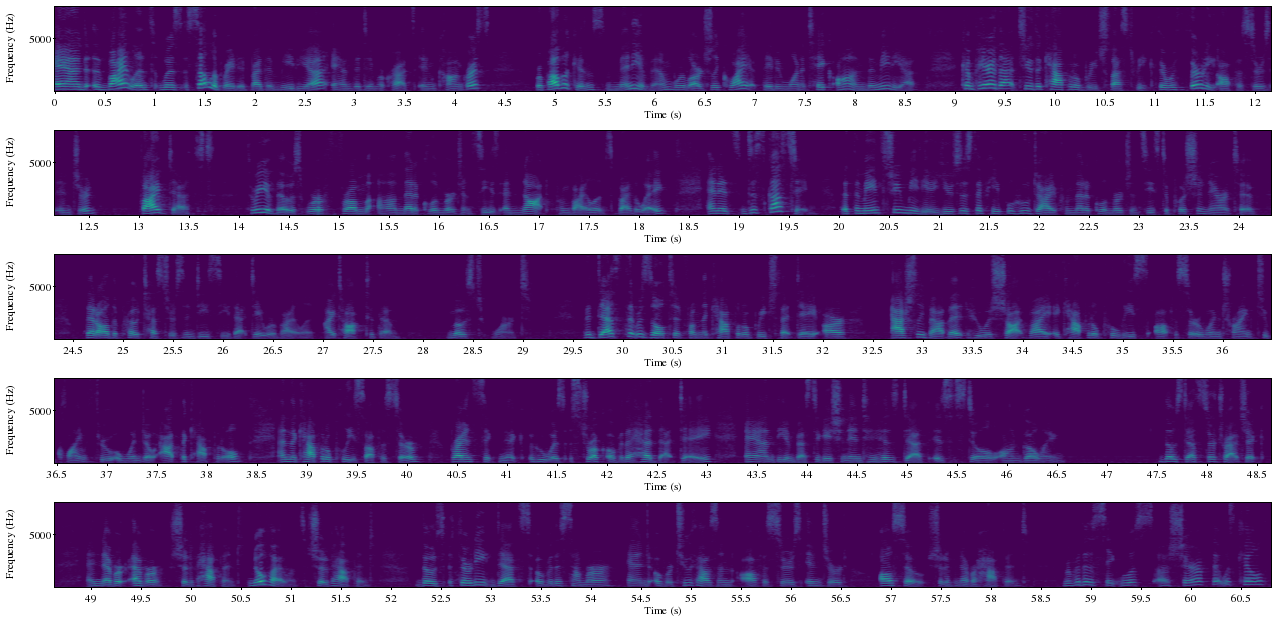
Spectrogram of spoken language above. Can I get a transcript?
And violence was celebrated by the media and the Democrats in Congress. Republicans, many of them, were largely quiet. They didn't want to take on the media. Compare that to the Capitol breach last week. There were 30 officers injured, five deaths, Three of those were from uh, medical emergencies and not from violence, by the way. And it's disgusting that the mainstream media uses the people who died from medical emergencies to push a narrative that all the protesters in D.C. that day were violent. I talked to them, most weren't. The deaths that resulted from the Capitol breach that day are Ashli Babbitt, who was shot by a Capitol police officer when trying to climb through a window at the Capitol, and the Capitol police officer, Brian Sicknick, who was struck over the head that day, and the investigation into his death is still ongoing. Those deaths are tragic and never, ever should have happened. No violence should have happened. Those 30 deaths over the summer and over 2,000 officers injured also should have never happened. Remember the St. Louis uh, sheriff that was killed?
